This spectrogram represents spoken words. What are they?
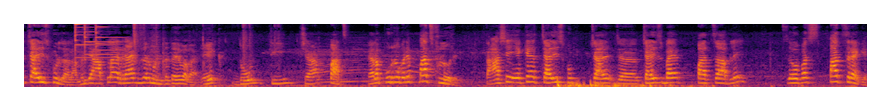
चाळीस फूट झाला. म्हणजे आपला रॅक जर म्हटलं तर हे बघा एक दोन तीन चार पाच. याला पूर्णपणे पाच फ्लोर आहे तर असे एका चाळीस फूट चाळीस चाळीस बाय पाचचा आपले जवळपास पाच रॅक आहे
